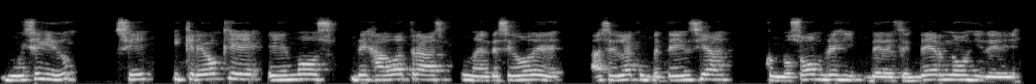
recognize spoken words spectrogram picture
muy seguidos, ¿sí? Y creo que hemos dejado atrás el deseo de, hacer la competencia con los hombres y de defendernos y de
